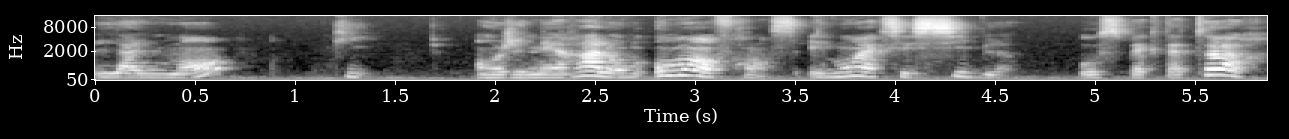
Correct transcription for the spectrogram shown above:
l'allemand, qui en général, au, au moins en France, est moins accessible aux spectateurs,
